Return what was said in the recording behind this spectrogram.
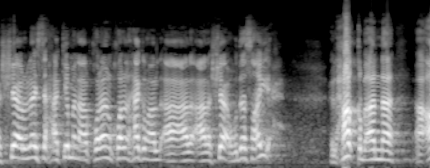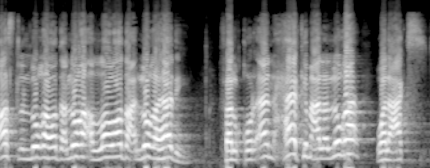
الشعر ليس حاكما على القرآن القرآن حاكم على الشعر وده صحيح. الحق بأن أصل اللغة وضع اللغة الله وضع اللغة هذه. فالقرآن حاكم على اللغة ولا عكس.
